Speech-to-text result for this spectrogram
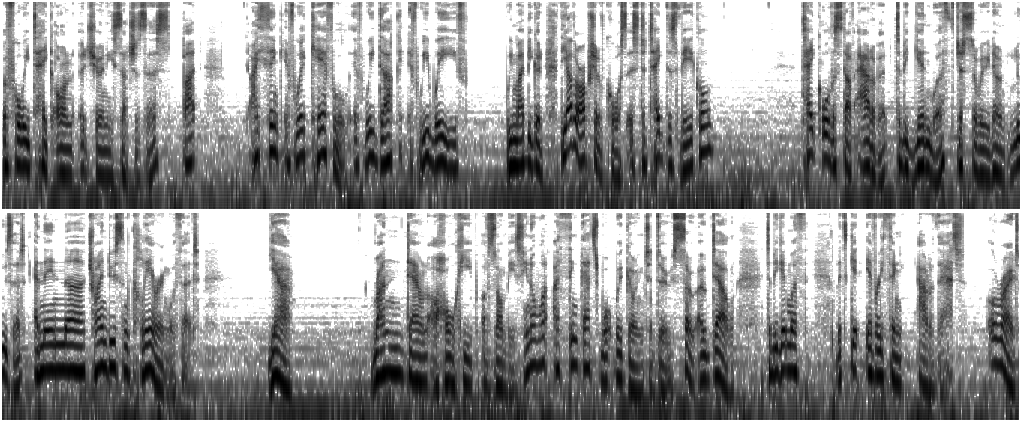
before we take on a journey such as this, but I think if we're careful, if we duck, if we weave, we might be good. The other option, of course, is to take this vehicle, take all the stuff out of it to begin with, just so we don't lose it, and then uh, try and do some clearing with it. Yeah, run down a whole heap of zombies. You know what? I think that's what we're going to do. So, Odell, to begin with, let's get everything out of that. Alright,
